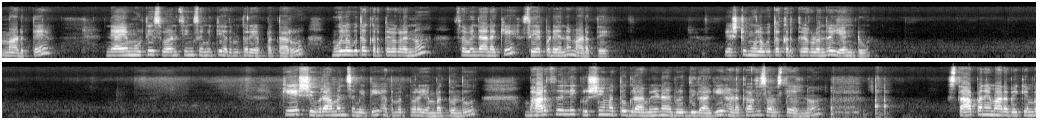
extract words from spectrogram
ಮಾಡುತ್ತೆ. ನ್ಯಾಯಮೂರ್ತಿ ಸ್ವರ್ಣ ಸಿಂಗ್ ಸಮಿತಿ ಹತ್ತೊಂಬತ್ತು ನೂರ ಎಪ್ಪತ್ತಾರು ಮೂಲಭೂತ ಕರ್ತವ್ಯಗಳನ್ನು ಸಂವಿಧಾನಕ್ಕೆ ಸೇರ್ಪಡೆಯನ್ನು ಮಾಡುತ್ತೆ. ಎಷ್ಟು ಮೂಲಭೂತ ಕರ್ತವ್ಯಗಳು ಅಂದರೆ ಎಂಟು. ಕೆ ಶಿವರಾಮನ್ ಸಮಿತಿ ಹತ್ತೊಂಬತ್ತು ನೂರ ಎಂಬತ್ತೊಂದು. ಭಾರತದಲ್ಲಿ ಕೃಷಿ ಮತ್ತು ಗ್ರಾಮೀಣ ಅಭಿವೃದ್ಧಿಗಾಗಿ ಹಣಕಾಸು ಸಂಸ್ಥೆಯನ್ನು ಸ್ಥಾಪನೆ ಮಾಡಬೇಕೆಂಬ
